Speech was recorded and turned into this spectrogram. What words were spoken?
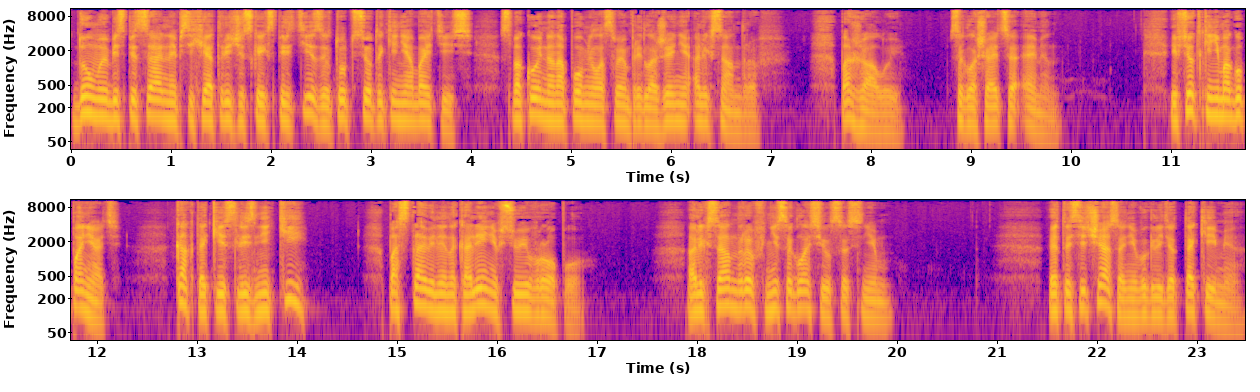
Думаю, без специальной психиатрической экспертизы тут все-таки не обойтись», — спокойно напомнил о своем предложении Александров. «Пожалуй», — соглашается Эмин. «И все-таки не могу понять, как такие слизняки поставили на колени всю Европу?» Александров не согласился с ним. «Это сейчас они выглядят такими»,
